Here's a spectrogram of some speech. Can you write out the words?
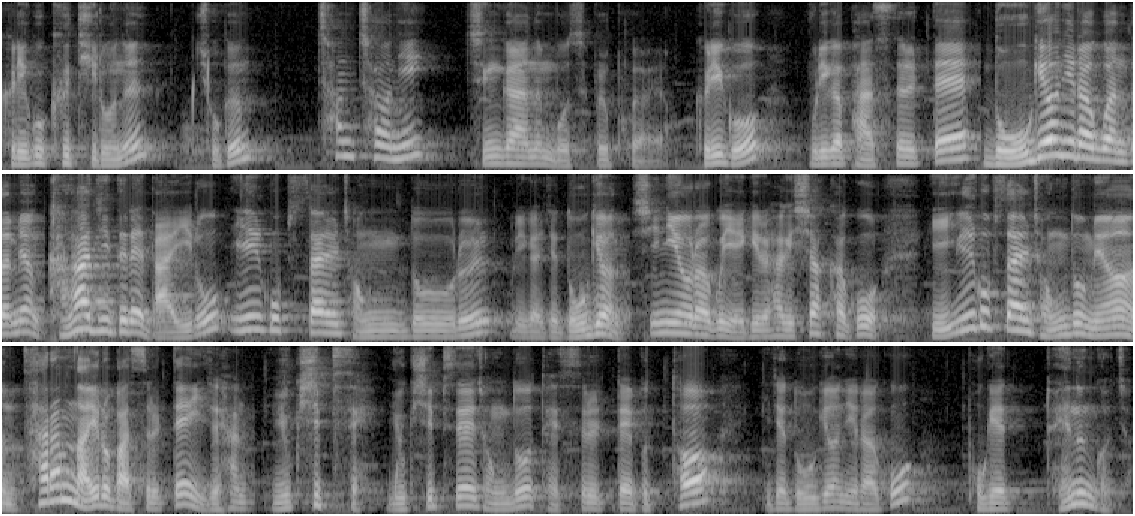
그리고 그 뒤로는 조금 천천히 증가하는 모습을 보여요. 그리고 우리가 봤을 때 노견이라고 한다면 강아지들의 나이로 7살 정도를 우리가 이제 노견, 시니어라고 얘기를 하기 시작하고 이 7살 정도면 사람 나이로 봤을 때 이제 한 60세, 60세 정도 됐을 때부터 이제 노견이라고 보게 되는 거죠.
